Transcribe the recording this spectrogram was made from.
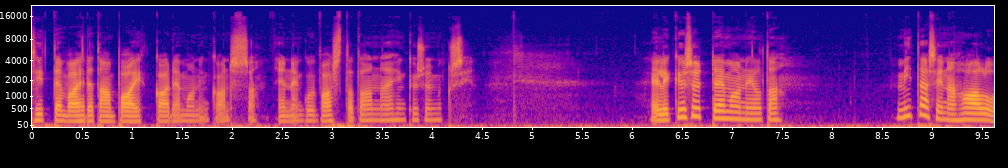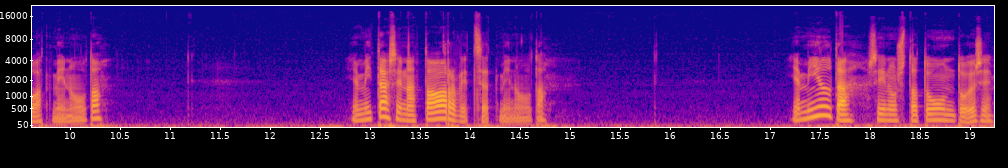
sitten vaihdetaan paikkaa demonin kanssa ennen kuin vastataan näihin kysymyksiin. Eli kysy demonilta, mitä sinä haluat minulta – ja mitä sinä tarvitset minulta? Ja miltä sinusta tuntuisi,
